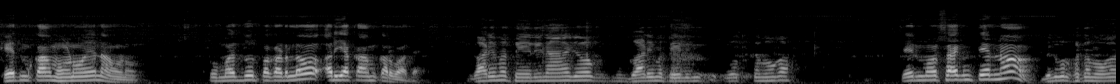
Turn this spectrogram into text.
खेत में काम होना या ना होना। तो मजदूर पकड़ लो और यह काम करवा दे। गाड़ी में तेल ही ना है जो गाड़ी में तेल वो खत्म होगा। तेल मोटरसाइकिल में तेल ना? बिल्कुल खत्म होगा।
